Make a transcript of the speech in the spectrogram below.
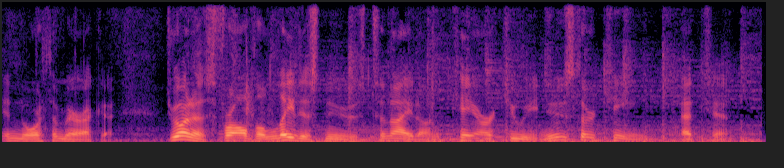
in North America. Join us for all the latest news tonight on KRQE News 13 at 10.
